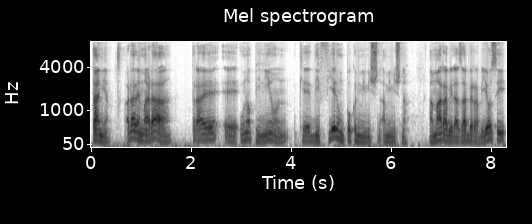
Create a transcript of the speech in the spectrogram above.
Tania. Ahora de Mará trae eh, una opinión que difiere un poco en mi Mishnah, a mi Mishnah. Amar Rabbi Lazar Berrabiosi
